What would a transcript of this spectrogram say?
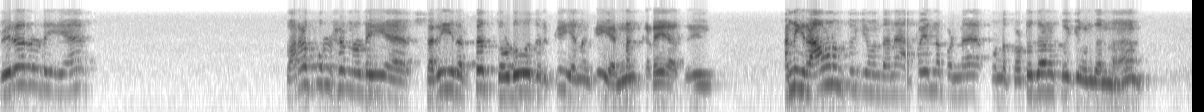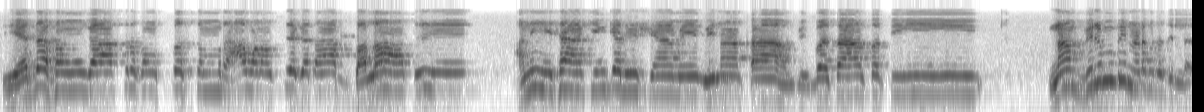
பிறருடைய பரபுருஷனுடைய சரீரத்தை தொடுவதற்கு எனக்கு எண்ணம் கிடையாது. அன்னைக்கு ராவணன் தூக்கி வந்தானே அப்ப என்ன பண்ண? உன்னை தொட்டுதானே தூக்கி வந்தேன்னா. எதகம் காத்திர சம்ஸ்பஸ்தம் ராவணஸ்ய கதா பலாத். அனீஷா கிங்கரிஷ்யாமே வினாதா விபசா சதி நான் விரும்பி நடந்ததில்லை.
